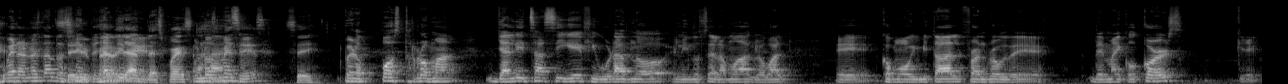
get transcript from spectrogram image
Bueno, no es tan Sí, reciente, pero ya ya tiene después, unos ajá. meses. sí. Pero post Roma, Yalitza sigue figurando en la industria de la moda global. eh, como invitada al front row de, de Michael Kors, que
